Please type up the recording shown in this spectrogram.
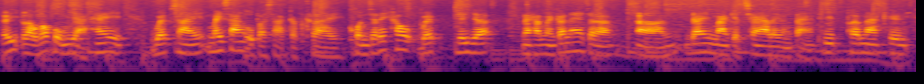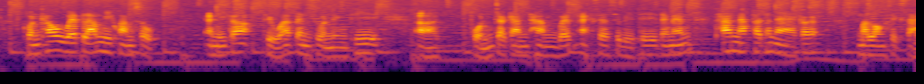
เอ้ยเราก็คงอยากให้เว็บไซต์ไม่สร้างอุปสรรคกับใคร คนจะได้เข้าเว็บเยอะๆนะครับ มันก็น่าจะาได้ Market Share อะไรต่างๆ ที่เพิ่มมากขึ้น คนเข้าเว็บแล้วมีความสุข อันนี้ก็ถือว่าเป็นส่วนหนึ่งที่ผลจากการทำเว็บ accessibility ดังนั้นถ้านักพัฒนาก็มาลองศึกษา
